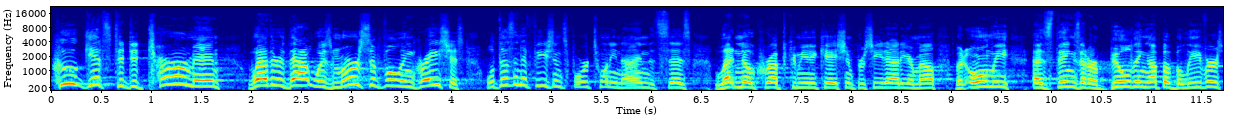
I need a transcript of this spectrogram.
who gets to determine whether that was merciful and gracious. Well, doesn't Ephesians 4:29 that says, "Let no corrupt communication proceed out of your mouth, but only as things that are building up of believers,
